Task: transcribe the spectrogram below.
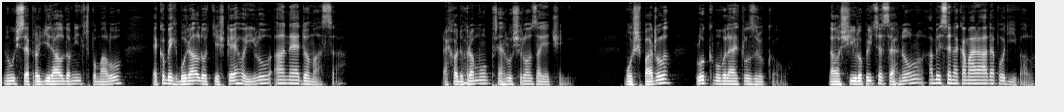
Nůž se prodíral dovnitř pomalu, jako bych budal do těžkého jílu a ne do masa. Rachot hromu přehlušilo zaječení. Muž padl, luk mu vylétl z rukou. Další lupič se sehnul, aby se na kamaráda podíval.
